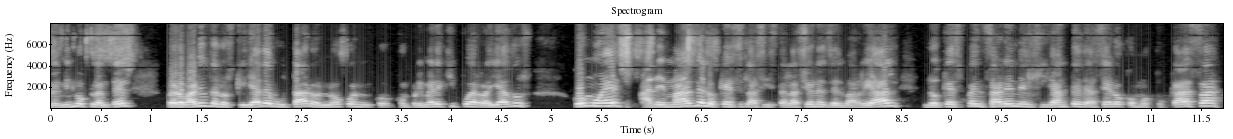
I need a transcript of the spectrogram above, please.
el mismo plantel, pero varios de los que ya debutaron, ¿no? Con, primer equipo de Rayados. ¿Cómo es, además de lo que es las instalaciones del barrial, lo que es pensar en el gigante de acero como tu casa?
